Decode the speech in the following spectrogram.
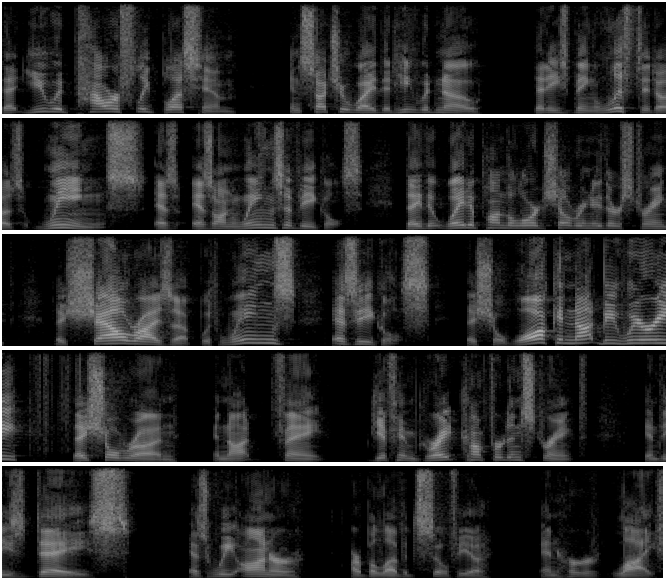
that you would powerfully bless him in such a way that he would know that he's being lifted as wings, as, as on wings of eagles. They that wait upon the Lord shall renew their strength. They shall rise up with wings as eagles. They shall walk and not be weary. They shall run and not faint. give him great comfort and strength in these days as we honor our beloved Sylvia and her life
